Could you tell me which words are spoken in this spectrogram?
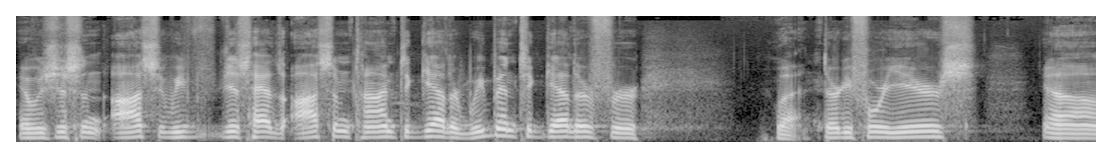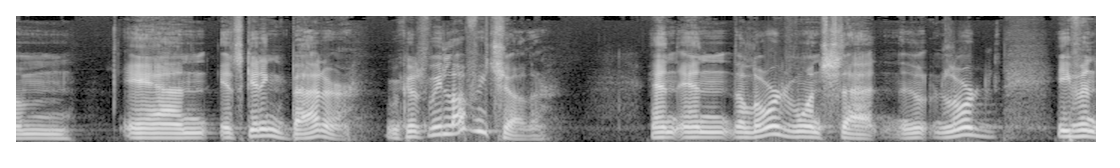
It was just an awesome, we've just had awesome time together. We've been together for, what, 34 years? Um, and it's getting better because we love each other. And, and the Lord wants that. The Lord, even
